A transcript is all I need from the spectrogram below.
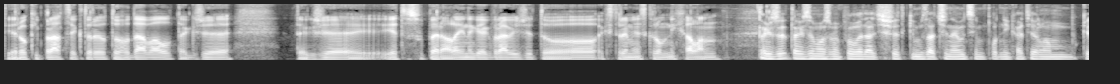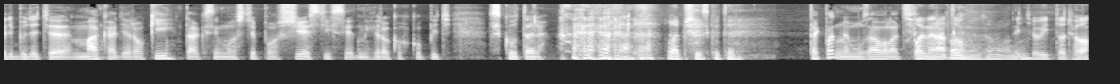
tie roky práce, ktoré do toho dával, takže, takže je to super, ale inak, jak vraví, že to extrémne skromný chalan Takže, takže môžeme povedať všetkým začínajúcim podnikateľom, keď budete makať roky, tak si môžete po 6-7 rokoch kúpiť skúter. Lepší skúter. Tak poďme mu zavolať. Poďme na to. Peťo, vytoč ho.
